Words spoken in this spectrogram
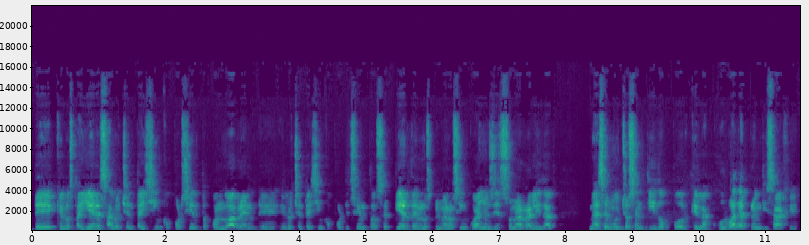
de que los talleres al 85% cuando abren, eh, el 85% se pierden los primeros cinco años y es una realidad. Me hace mucho sentido porque la curva de aprendizaje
